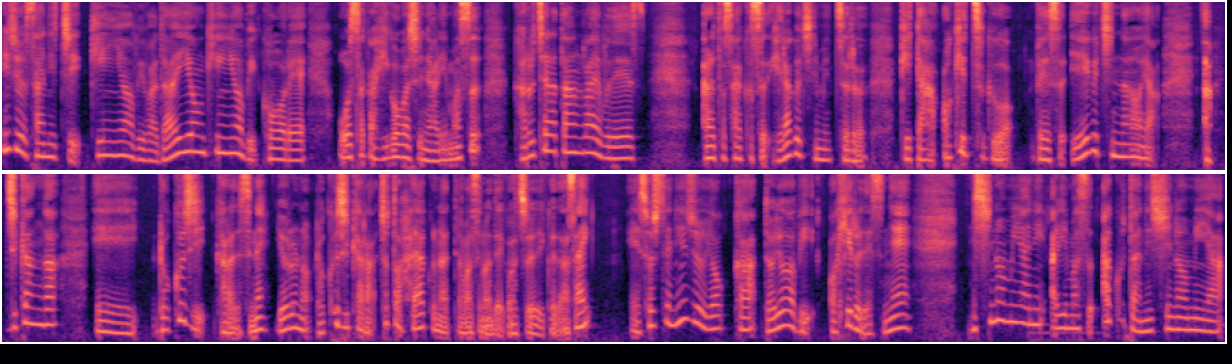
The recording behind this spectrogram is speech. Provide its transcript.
23日金曜日は第4金曜日恒例大阪日後橋にありますカルチャラタンライブです。アルトサックス平口光、ギター沖継を、ベース家口直也。あ、時間が、えー、6時からですね。夜の6時からちょっと早くなってますのでご注意ください。えー、そして24日土曜日お昼ですね。西宮にあります芥田西宮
